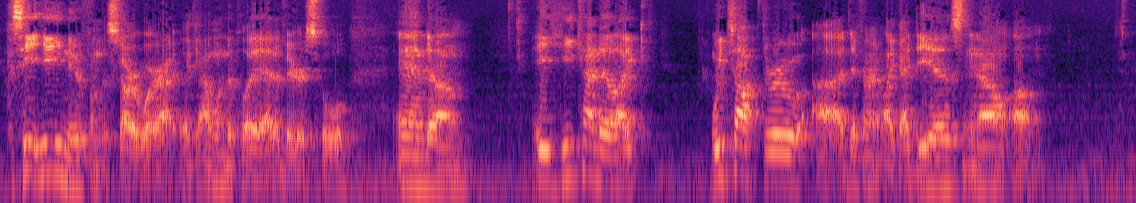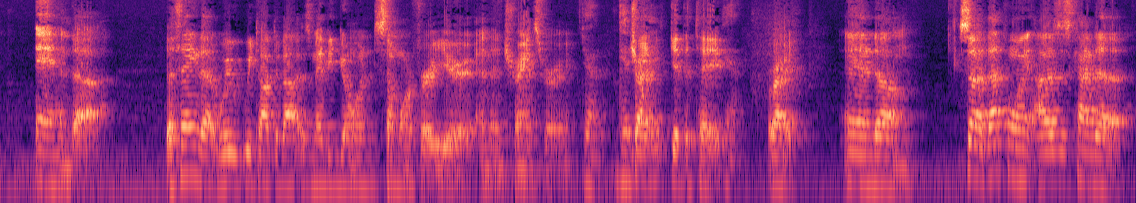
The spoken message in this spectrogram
because he, he knew from the start where I like I wanted to play at a bigger school, and um, he, he kind of like we talked through uh, different like ideas, you know, um, and uh, the thing that we, we talked about is maybe going somewhere for a year and then transferring Yeah. Get try the- to get the tape. Yeah. Right. And um, so at that point, I was just kind of.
